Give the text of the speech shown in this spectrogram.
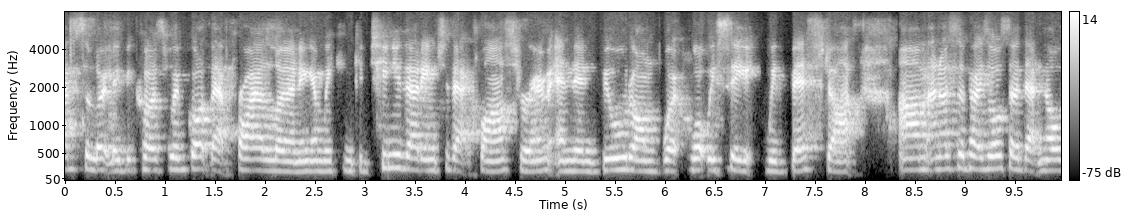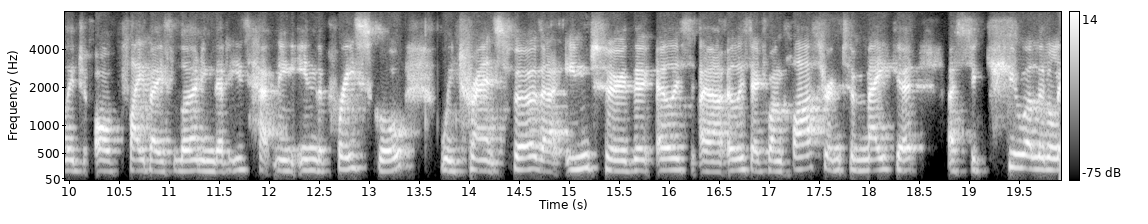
absolutely, because we've got that prior learning and we can continue that into that classroom and then build on what, what we see with Best Start. Um, and I suppose also that knowledge of play based learning that is happening in the preschool, we transfer that into the early, uh, early stage one classroom to make it a secure little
